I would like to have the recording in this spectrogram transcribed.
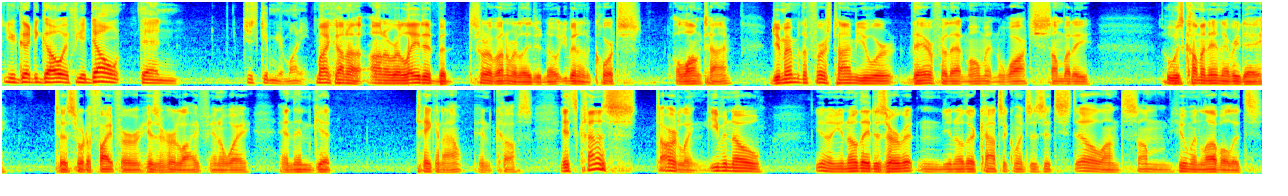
you're good to go. If you don't, then just give them your money. Mike, on a on a related but sort of unrelated note, you've been in the courts a long time. Do you remember the first time you were there for that moment and watched somebody who was coming in every day to sort of fight for his or her life in a way, and then get taken out in cuffs? It's kind of startling, even though you know you know they deserve it and you know their consequences. It's still on some human level. It's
